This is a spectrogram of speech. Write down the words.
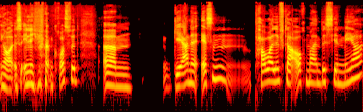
ja, ist ähnlich wie beim CrossFit. Ähm, gerne essen, Powerlifter auch mal ein bisschen mehr.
